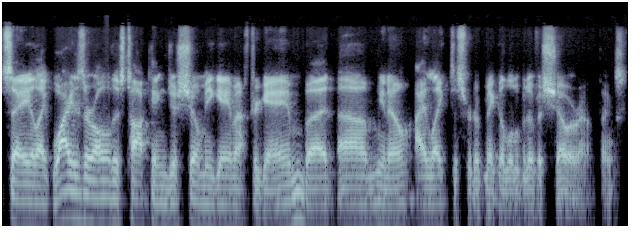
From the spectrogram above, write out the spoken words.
say like, why is there all this talking? Just show me game after game. But, um, you know, I like to sort of make a little bit of a show around things.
